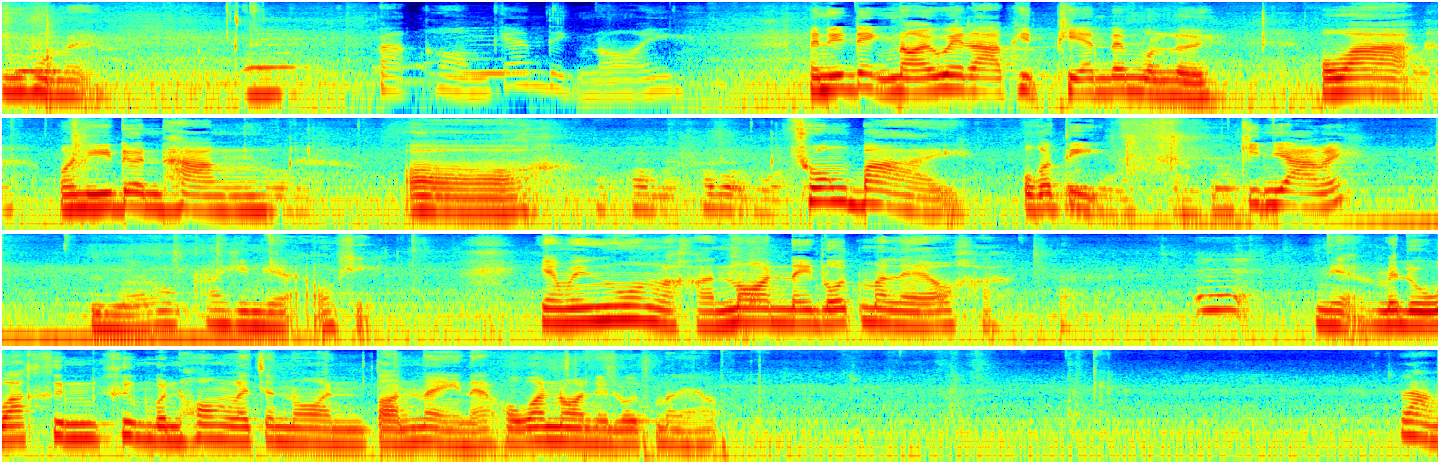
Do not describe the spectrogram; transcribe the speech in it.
นี่หัวแม่ปากหอมแก้มเด็กน้อย วันนี้เด็กน้อยเวลาผิดเพี้ยนไปหมดเลย เพราะว่าวันนี้เดินทาง เอ่อเข้าไหมเข้าบอกหัวช่วงบ่าย ปกติผมก็กินยาไหมกินแล้วอะกินยาโอเค ยังไม่ง่วงเหรอคะ นอนในรถมาแล้วค่ะ เนี่ยไม่รู้ว่าขึ้นขึ้นบนห้องแล้วจะนอนตอนไหนนะ เพราะว่านอนในรถมาแล้ว หลัง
